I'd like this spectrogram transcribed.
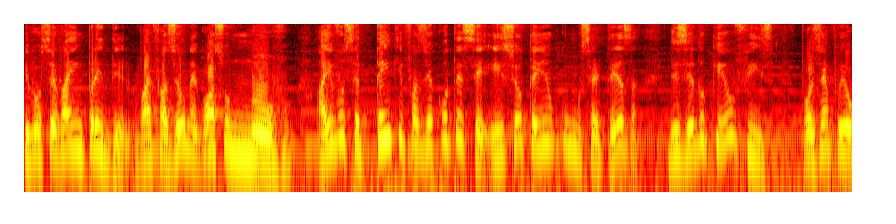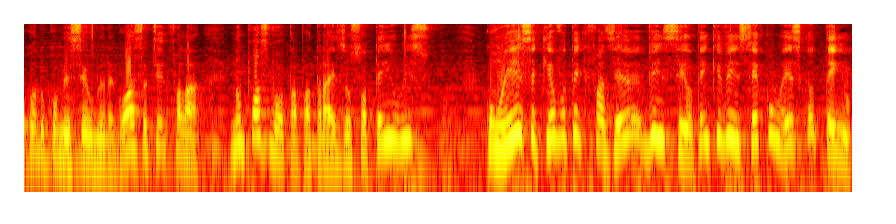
e você vai empreender, vai fazer um negócio novo. Aí você tem que fazer acontecer. Isso eu tenho com certeza dizer do que eu fiz. Por exemplo, eu quando comecei o meu negócio, eu tinha que falar: não posso voltar para trás, eu só tenho isso. com esse aqui eu vou ter que fazer vencer, eu tenho que vencer com esse que eu tenho.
